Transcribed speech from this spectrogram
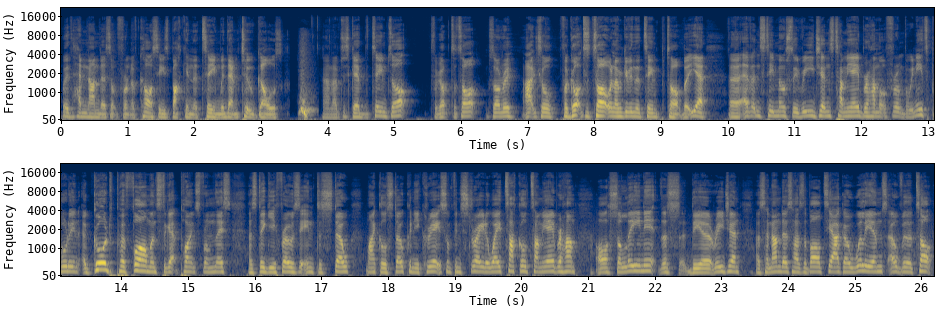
With Hernandez up front, of course, he's back in the team with them two goals. And I've just gave the team talk forgot to talk. Sorry, actual forgot to talk when I'm giving the team talk. But yeah, uh, Everton's team mostly regens. Tammy Abraham up front, but we need to put in a good performance to get points from this. As Diggy throws it into Stowe, Michael Stowe, can you create something straight away? Tackled Tammy Abraham or Solini, the the uh, regen. As Hernandez has the ball, Thiago Williams over the top.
